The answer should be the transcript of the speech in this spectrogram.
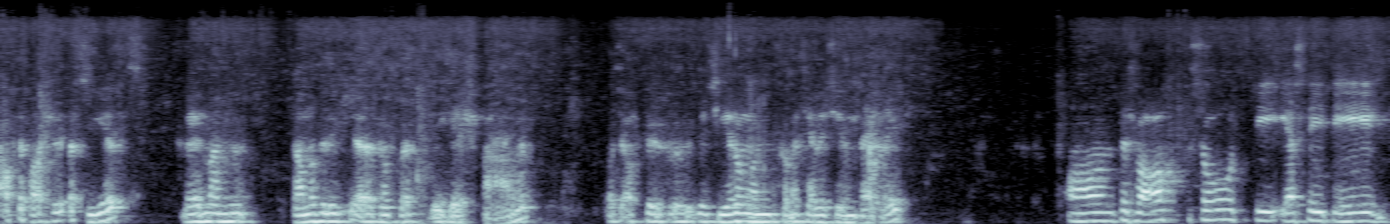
auf der Baustelle passiert, weil man dann natürlich äh, Transportwege spart, was ja auch für Fluidisierung und Kommerzialisierung beiträgt. Und das war auch so die erste Idee,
